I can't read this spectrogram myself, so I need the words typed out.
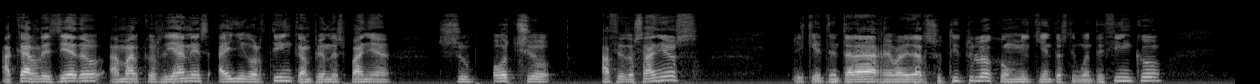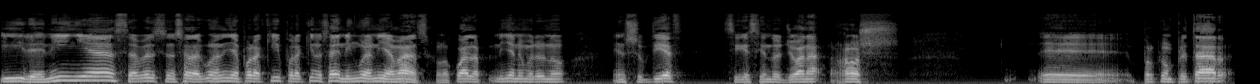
a Carles Lledo, a Marcos Lianes, a Íñigo Ortín, campeón de España sub 8 hace dos años y que intentará revalidar su título con 1555. Y de niñas, a ver si nos sale alguna niña por aquí. Por aquí no sale ninguna niña más, con lo cual la niña número uno en sub 10 sigue siendo Joana Roche. Eh, por completar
